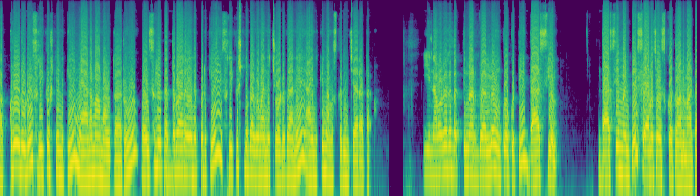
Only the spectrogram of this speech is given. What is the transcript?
అక్రూరుడు శ్రీకృష్ణునికి మేనమామ అవుతారు. వయసులో పెద్దవారు అయినప్పటికీ శ్రీకృష్ణ భగవాన్ని చూడగానే ఆయనకి నమస్కరించారట. ఈ నవవిధ భక్తి మార్గాల్లో ఇంకొకటి దాస్యం. దాస్యం అంటే సేవ చేసుకోవటం అనమాట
